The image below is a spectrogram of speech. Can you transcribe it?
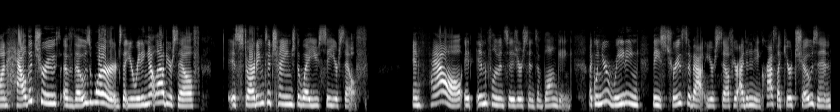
on how the truth of those words that you're reading out loud to yourself is starting to change the way you see yourself and how it influences your sense of belonging. Like when you're reading these truths about yourself, your identity in Christ, like you're chosen,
